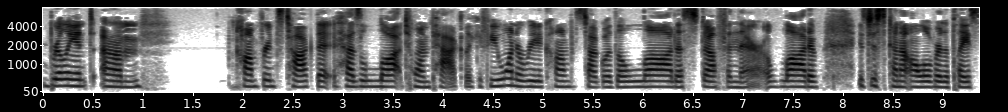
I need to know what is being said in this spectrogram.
brilliant, um, conference talk that has a lot to unpack. Like if you want to read a conference talk with a lot of stuff in there, a lot of, it's just kind of all over the place.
